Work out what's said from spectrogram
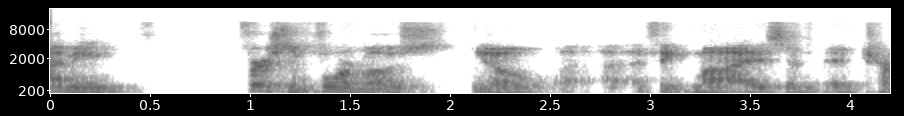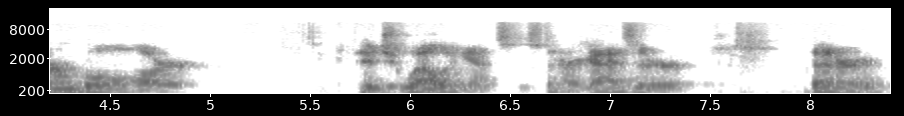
I mean, first and foremost, you know, I, think Mize and, and Turnbull are pitched well against us and our guys that are, that are,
